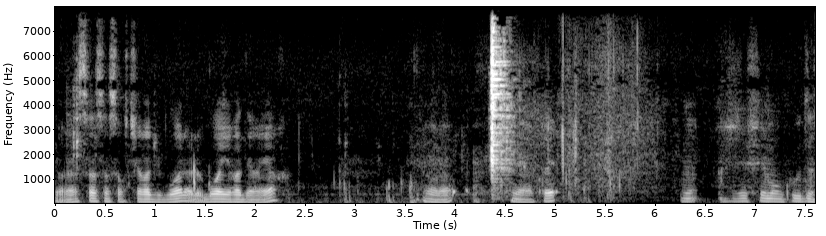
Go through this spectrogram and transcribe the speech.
Voilà, ça, ça sortira du bois. Là, le bois ira derrière. Voilà. Et après, j'ai fait mon coude.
